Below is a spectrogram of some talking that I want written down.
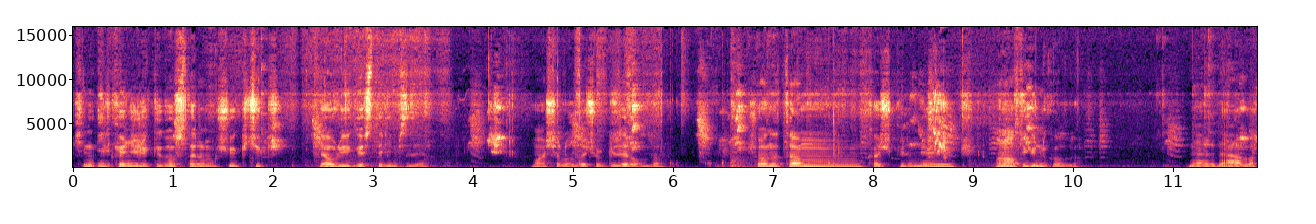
Şimdi ilk öncelikle dostlarım şu küçük yavruyu göstereyim size. Maşallah o da çok güzel oldu. Şu anda tam kaç günlük? 16 günlük oldu. Nerede? Aa bak.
